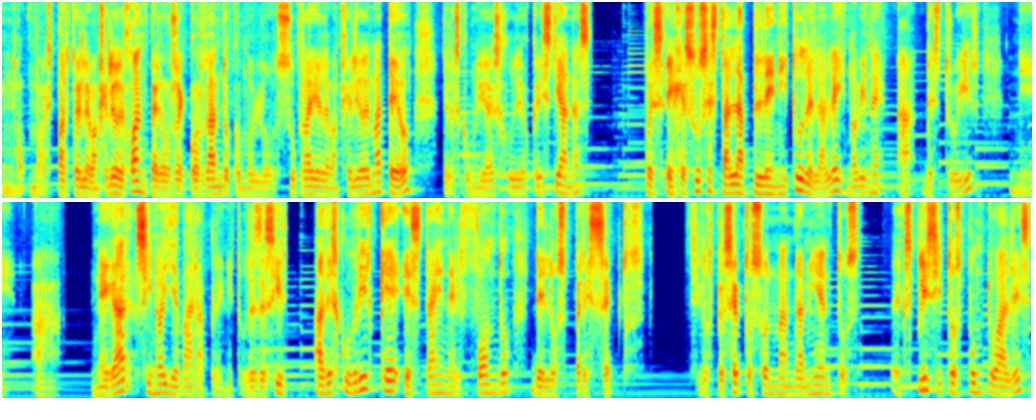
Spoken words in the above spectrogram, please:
No, es parte del Evangelio de Juan, pero recordando como lo subraya el Evangelio de Mateo, de las comunidades judío-cristianas, pues en Jesús está la plenitud de la ley, no viene a destruir ni a negar, sino a llevar a plenitud, es decir, a descubrir qué está en el fondo de los preceptos. Si los preceptos son mandamientos explícitos, puntuales,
